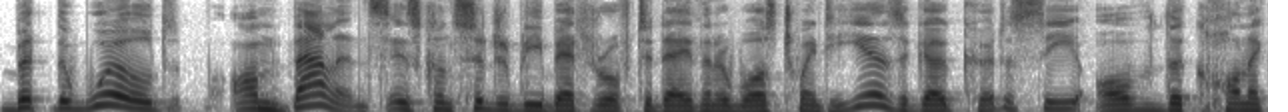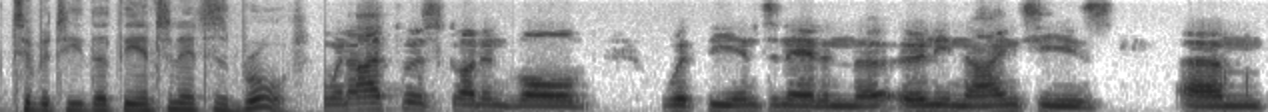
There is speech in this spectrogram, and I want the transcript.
But the world, on balance, is considerably better off today than it was 20 years ago, courtesy of the connectivity that the internet has brought. When I first got involved with the internet in the early 90s, um,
